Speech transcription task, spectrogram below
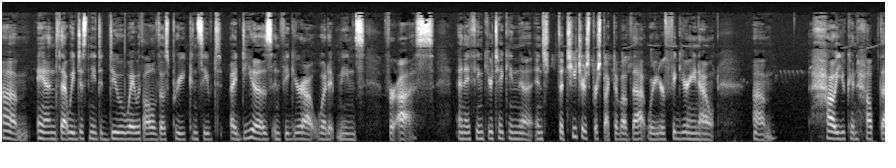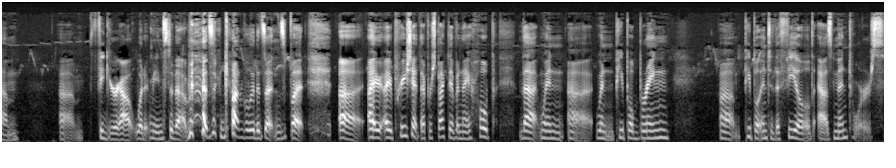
um, and that we just need to do away with all of those preconceived ideas and figure out what it means for us. And I think you're taking the the teacher's perspective of that, where you're figuring out um, how you can help them um, figure out what it means to them. That's a convoluted sentence, but uh, I, I appreciate that perspective, and I hope that when uh, when people bring um, people into the field as mentors,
